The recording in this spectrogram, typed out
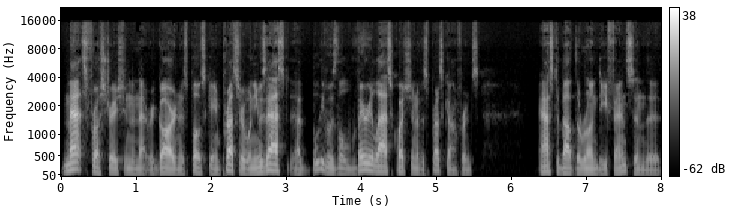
Matt's frustration in that regard in his post game presser when he was asked, I believe it was the very last question of his press conference, asked about the run defense and the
